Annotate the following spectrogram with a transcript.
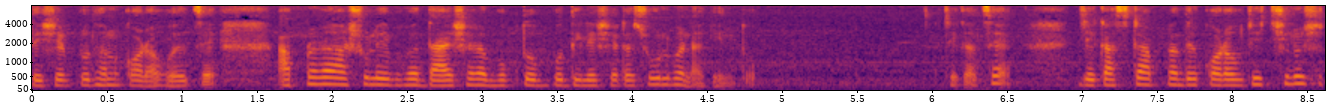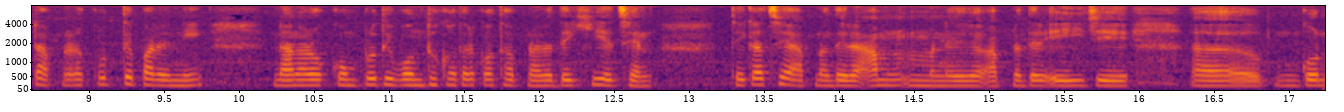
দেশের প্রধান করা হয়েছে, আপনারা আসলে এভাবে দায় সারা বক্তব্য দিলে সেটা চলবে না কিন্তু। ঠিক আছে? যে কাজটা আপনাদের করা উচিত ছিল সেটা আপনারা করতে পারেননি। নানা রকম প্রতিবন্ধকতার কথা আপনারা দেখিয়েছেন। ঠিক আছে? আপনাদের মানে আপনাদের এই যে গণ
